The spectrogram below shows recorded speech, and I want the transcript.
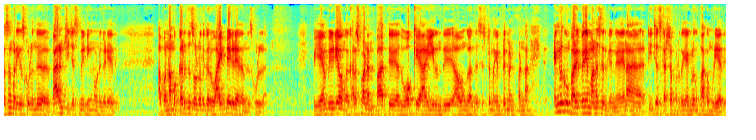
பசங்க படிக்கிற ஸ்கூல் வந்து பேரண்ட் டீச்சர்ஸ் மீட்டிங்னு ஒன்று கிடையாது. அப்போ நம்ம கருத்து சொல்கிறதுக்கு ஒரு வாய்ப்பே கிடையாது அந்த ஸ்கூலில் இப்போ என் வீடியோ அவங்க கரஸ்பாண்டன்ட் பார்த்து அது ஓகே ஆகியிருந்து அவங்க அந்த சிஸ்டம் இம்ப்ளிமெண்ட் பண்ணால் எங்களுக்கும் பெரிய பெரிய மனசு இருக்குங்க. ஏன்னா டீச்சர்ஸ் கஷ்டப்படுறதுக்கு எங்களுக்கும் பார்க்க முடியாது.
